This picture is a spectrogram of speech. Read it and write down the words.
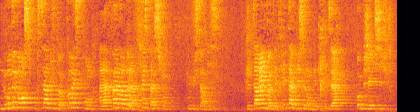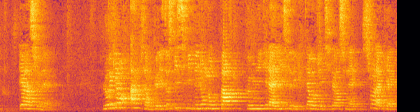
une redevance pour service doit correspondre à la valeur de la prestation ou du service. Le tarif doit être établi selon des critères objectifs et rationnels. Le requérant affirme que les hospices civils de Lyon n'ont pas communiqué la liste des critères objectifs et rationnels sur laquelle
